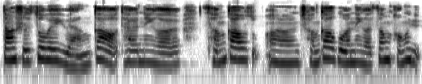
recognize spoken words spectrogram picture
当时作为原告，他那个曾告诉嗯，曾告过那个曾鹏宇，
